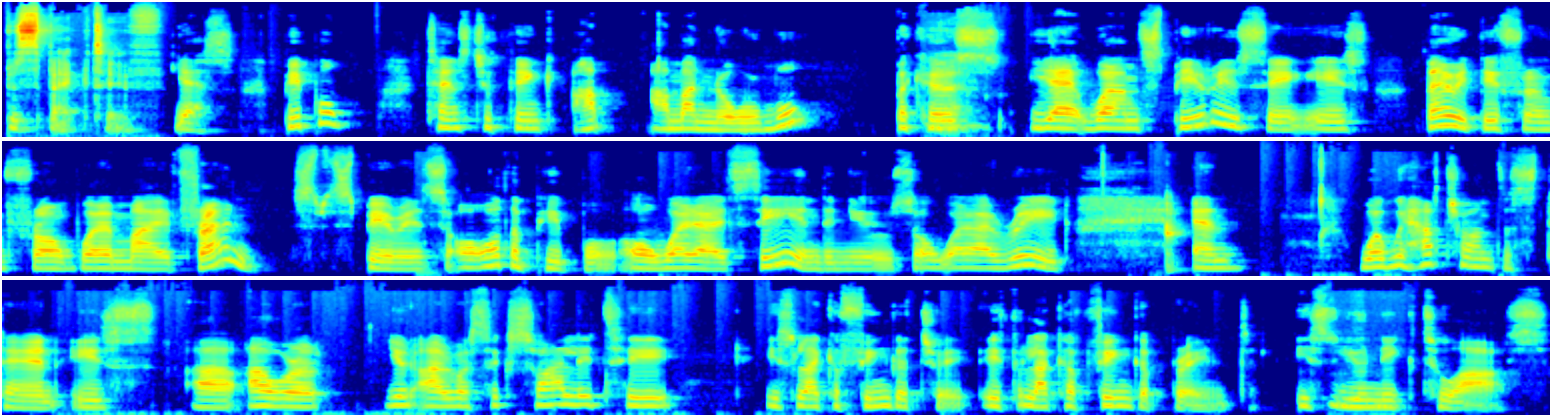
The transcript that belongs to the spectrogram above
perspective? Yes, people tends to think I'm, I'm a normal because yeah. yeah, what I'm experiencing is very different from where my friends experience or other people or what I see in the news or what I read. And what we have to understand is uh, our you know our sexuality is like a fingerprint, if like a fingerprint, is mm-hmm. unique to us.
